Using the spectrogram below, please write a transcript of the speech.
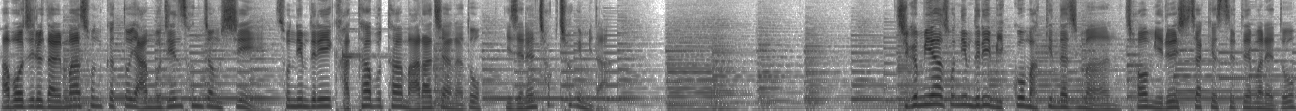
아버지를 닮아 손끝도 야무진 선정 씨. 손님들이 가타부타 말하지 않아도 이제는 척척입니다. 지금이야 손님들이 믿고 맡긴다지만 처음 일을 시작했을 때만 해도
